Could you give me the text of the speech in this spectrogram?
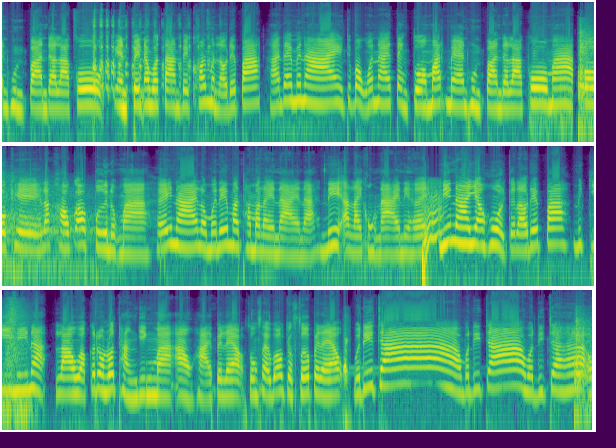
นหุ่นปานดาราโก้เปลี่ยนเป็นอวตารเบคอนเหมือนเราได้ปะฮะได้ไหมนาย จะบอกว่านายแต่งตัวมาดแมนหุ่นปานดาราโก้มาก โอเค แล้วเขาก็เอาปืนออกมาเฮ้ยนายเราไม่ได้มาทำอะไรนายนะนี่อะไรของนายเนี่ยเฮ้ยนี่นายอย่าโหดกับเราได้ปะเมื่อกี้นี้น่ะ เราอะก็โดนรถถังยิงมาอ้าวหายไปแล้ว สงสัยว่าออกจากเซิร์ฟไปแล้วหวัสดีจ้าหวัสดีจ้าหวัสดีจ้าโอ้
